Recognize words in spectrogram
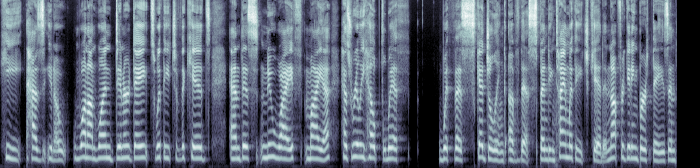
He has, you know, one on one dinner dates with each of the kids. And this new wife, Maya, has really helped with with the scheduling of this, spending time with each kid and not forgetting birthdays and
